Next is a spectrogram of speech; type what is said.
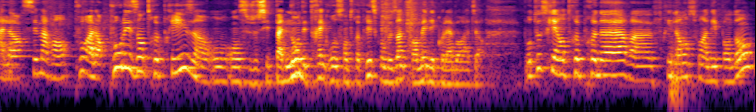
Alors, c'est marrant. Pour, alors, pour les entreprises, on, je ne cite pas de nom des très grosses entreprises qui ont besoin de former des collaborateurs. Pour tout ce qui est entrepreneur, euh, freelance ou indépendant,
